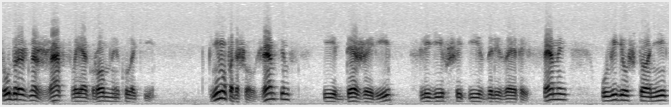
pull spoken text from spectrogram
судорожно сжав свои огромные кулаки. К нему подошел Дженкинс, и Дежери, следивший издали за этой сценой, увидел, что они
